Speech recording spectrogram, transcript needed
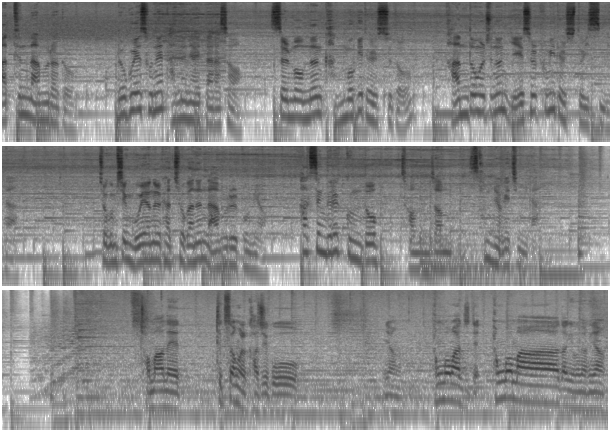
같은 나무라도 누구의 손에 닿느냐에 따라서 쓸모없는 강목이 될 수도 감동을 주는 예술품이 될 수도 있습니다. 조금씩 모양을 갖춰가는 나무를 보며 학생들의 꿈도 점점 선명해집니다. 저만의 특성을 가지고 그냥 평범하지 평범하다기보다 그냥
